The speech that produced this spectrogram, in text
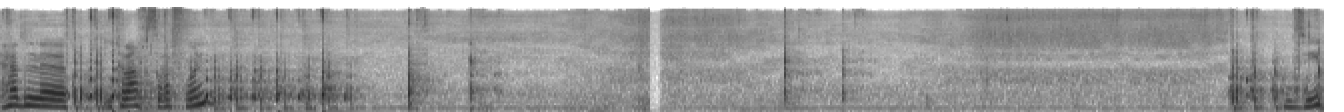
هذا الكرافس عفوا. نزيد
